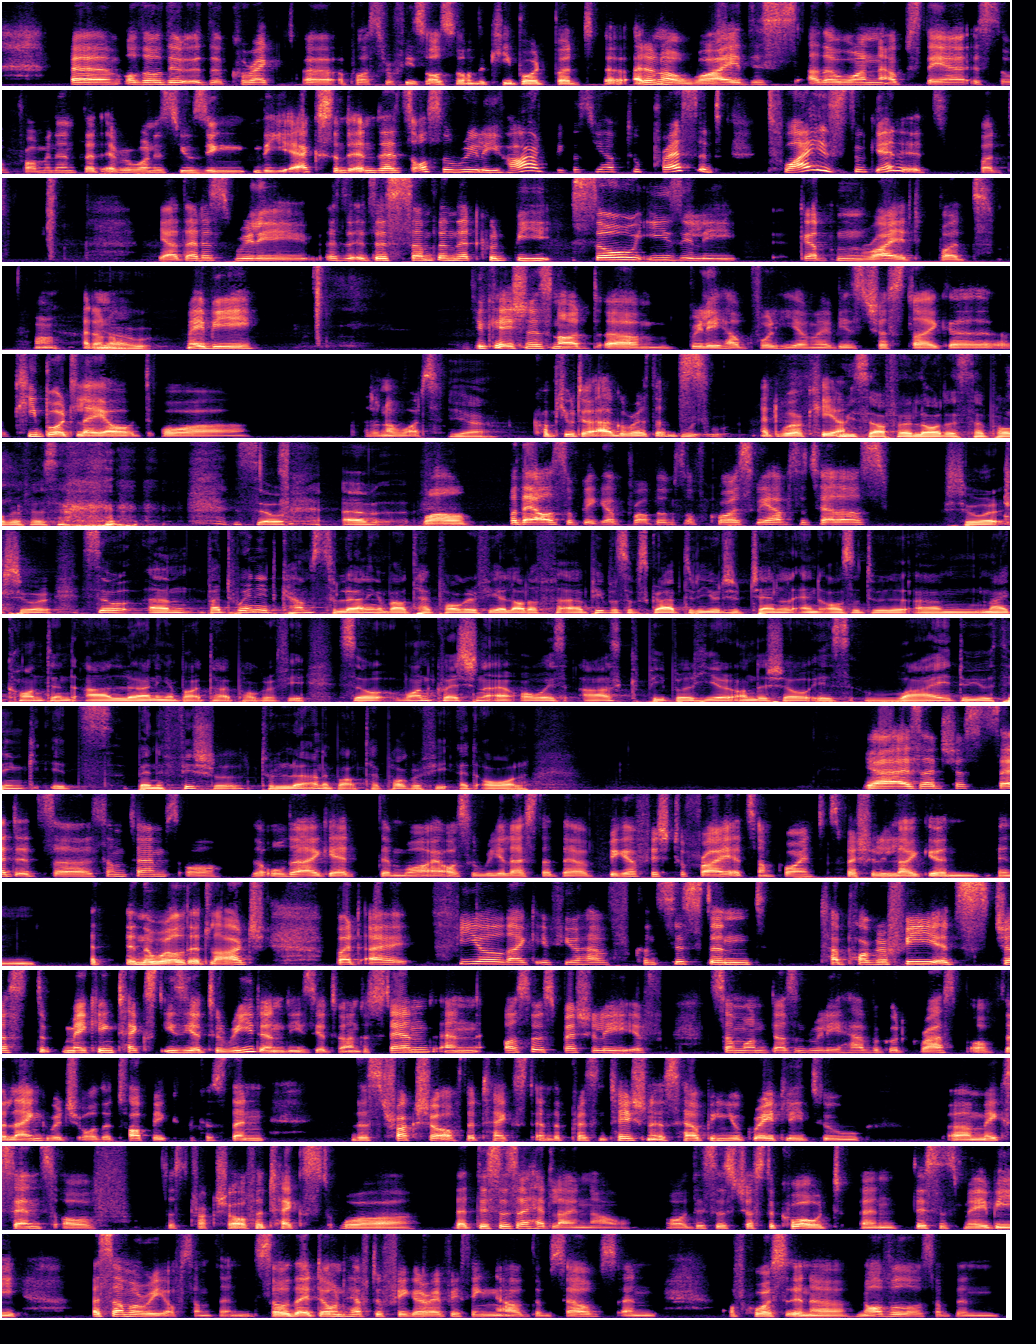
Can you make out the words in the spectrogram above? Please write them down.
Um, although the the correct uh, apostrophe is also on the keyboard, but uh, I don't know why this other one up there is so prominent that everyone is using the accent, and that's also really hard because you have to press it twice to get it. But yeah, that is really it is something that could be so easily gotten right, but well, I don't yeah. know. Maybe education is not um, really helpful here. Maybe it's just like a keyboard layout or I don't know what. Yeah. Computer algorithms we, at work here. We suffer a lot as typographers. so, um, well, but there are also bigger problems, of course, we have to tell us. Sure, sure. So, um, but when it comes to learning about typography, a lot of uh, people subscribe to the YouTube channel and also to um, my content are learning about typography. So, one question I always ask people here on the show is why do you think it's beneficial to learn about typography at all? Yeah, as I just said, it's uh, sometimes, or the older I get, the more I also realize that there are bigger fish to fry at some point, especially like in in in the world at large. But I feel like if you have consistent typography, it's just making text easier to read and easier to understand. And also, especially if someone doesn't really have a good grasp of the language or the topic, because then the structure of the text and the presentation is helping you greatly to uh, make sense of the structure of a text or that this is a headline now or this is just a quote and this is maybe a summary of something. So they don't have to figure everything out themselves. And of course in a novel or something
